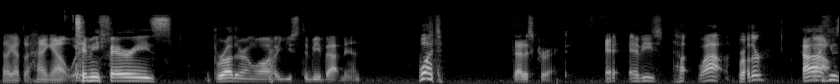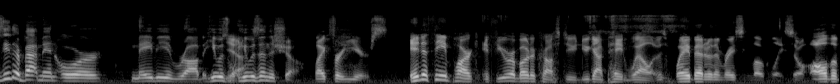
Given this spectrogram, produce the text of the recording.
that I got to hang out with. Timmy Ferry's brother-in-law used to be Batman. What? That is correct. E- Evie's t- wow, brother. Uh, Wow. He was either Batman or maybe Rob. He was Yeah. he was in the show like for years. in a theme park, if you were a motocross dude, you got paid well. It was way better than racing locally. So all the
